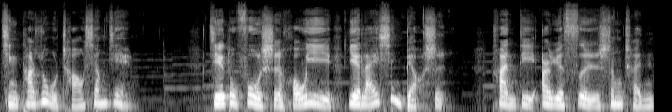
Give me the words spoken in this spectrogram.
请他入朝相见。节度副使侯毅也来信表示，汉帝二月四日生辰，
